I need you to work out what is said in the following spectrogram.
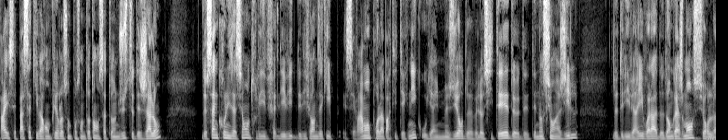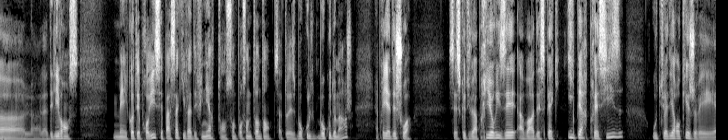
pareil, c'est pas ça qui va remplir le 100% de ton temps. Ça te donne juste des jalons de synchronisation entre les, les- les différentes équipes. Et c'est vraiment pour la partie technique où il y a une mesure de vélocité, de, de- des notions agiles, de delivery, voilà, de- d'engagement sur la, la- la délivrance. Mais côté produit, c'est pas ça qui va définir ton 100% de ton temps. Ça te laisse beaucoup, beaucoup de marge. Après, il y a des choix. C'est ce que tu vas prioriser, avoir des specs hyper précises, ou tu vas dire, OK, je vais.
